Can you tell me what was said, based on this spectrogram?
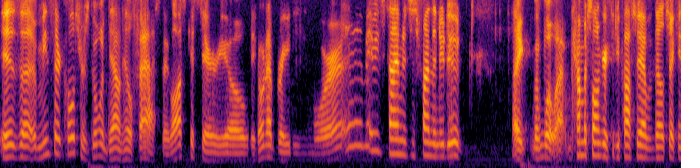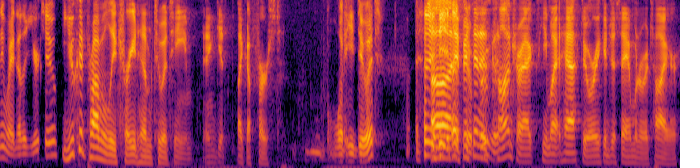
is uh, it means their culture is going downhill fast. They lost Caserio. They don't have Brady anymore. Eh, maybe it's time to just find the new dude. Like, what, how much longer could you possibly have with Belichick anyway? Another year or two? You could probably trade him to a team and get like a first. Would he do it? uh, if it's in his it. contract, he might have to, or he could just say, "I'm going to retire."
